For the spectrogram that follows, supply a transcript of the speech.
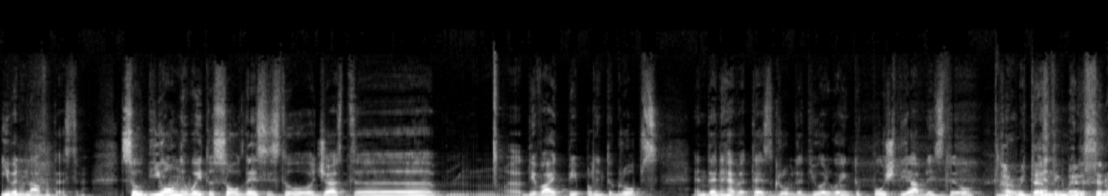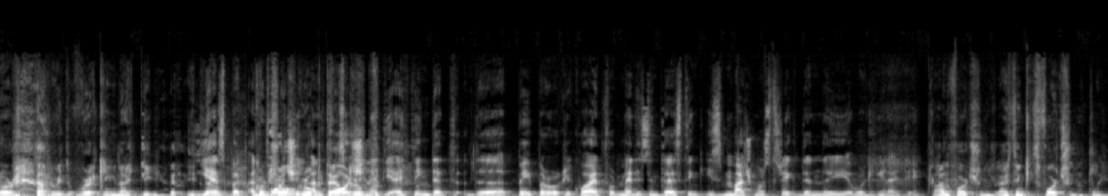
even an alpha tester. So the only way to solve this is to just uh, mm, uh, divide people into groups and then have a test group that you are going to push the updates to. Are we testing medicine or are we working in IT? Yes, know, but unfortunately, group, test group. unfortunately, I think that the paperwork required for medicine testing is much more strict than the working in IT. Unfortunately, I think it's fortunately.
